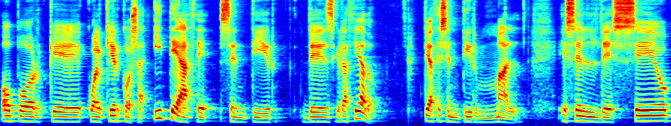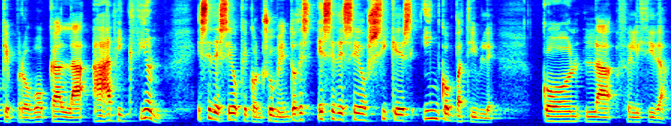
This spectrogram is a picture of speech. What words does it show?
o porque cualquier cosa y te hace sentir desgraciado, te hace sentir mal. Es el deseo que provoca la adicción, ese deseo que consume. Entonces ese deseo sí que es incompatible con la felicidad.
